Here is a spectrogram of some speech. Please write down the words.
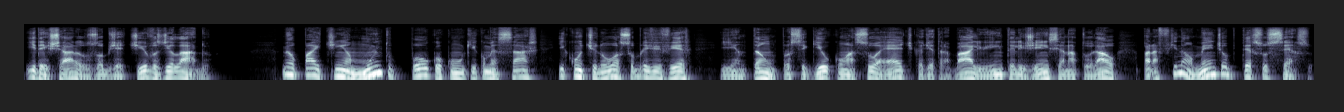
e deixar os objetivos de lado. Meu pai tinha muito pouco com o que começar e continuou a sobreviver, e então prosseguiu com a sua ética de trabalho e inteligência natural para finalmente obter sucesso.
